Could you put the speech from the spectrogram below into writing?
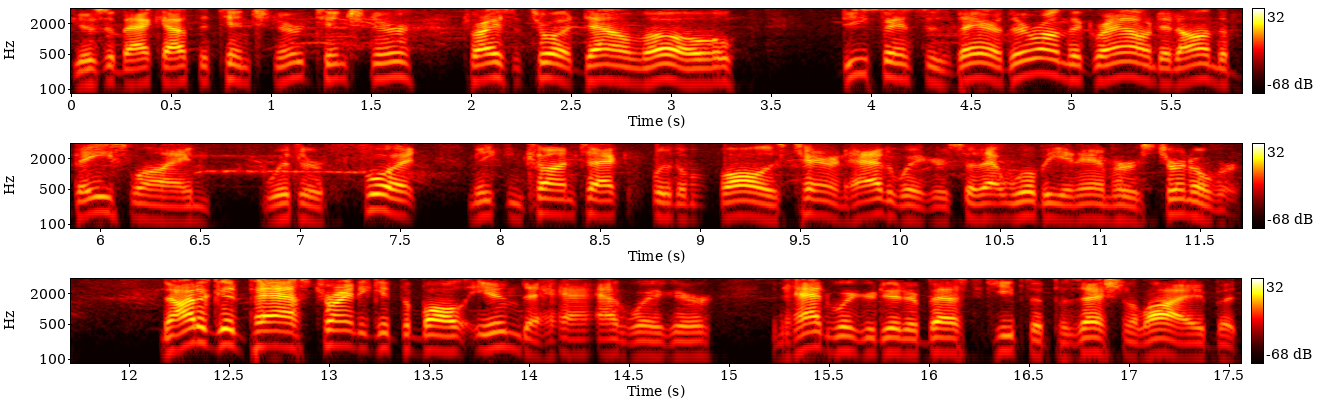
gives it back out to Tinchner. Tinchner tries to throw it down low. Defense is there. They're on the ground and on the baseline with her foot making contact with the ball is Taryn Hadwiger, so that will be an Amherst turnover. Not a good pass trying to get the ball into Hadwiger, and Hadwiger did her best to keep the possession alive, but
